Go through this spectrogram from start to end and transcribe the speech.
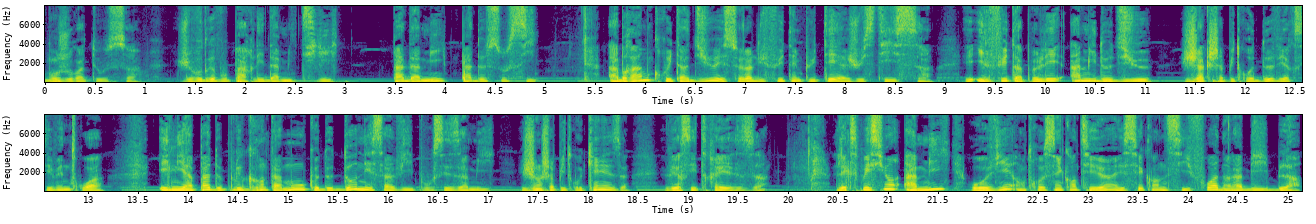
Bonjour à tous. Je voudrais vous parler d'amitié. Pas d'amis, pas de soucis. Abraham crut à Dieu et cela lui fut imputé à justice. Et il fut appelé ami de Dieu. Jacques chapitre 2 verset 23. Il n'y a pas de plus grand amour que de donner sa vie pour ses amis. Jean chapitre 15 verset 13. L'expression ami revient entre 51 et 56 fois dans la Bible.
